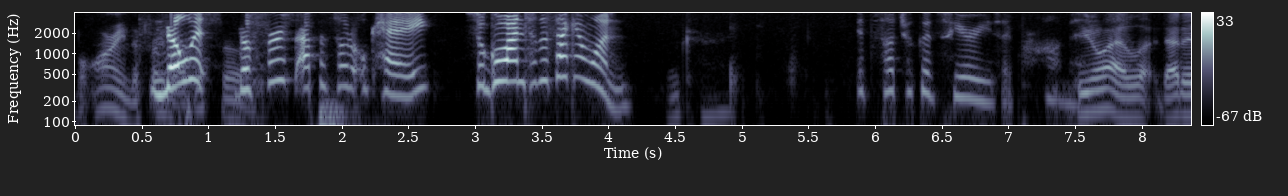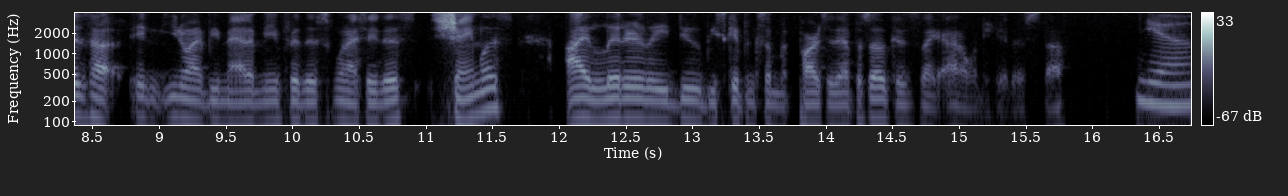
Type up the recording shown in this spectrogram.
boring. The first No, it episode. the first episode okay. So go on to the second one. Okay. It's such a good series. I promise. You know what? I lo- that is how. And you know, I'd be mad at me for this when I say this. Shameless. I literally do be skipping some parts of the episode because, like, I don't want to hear this stuff. Yeah.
